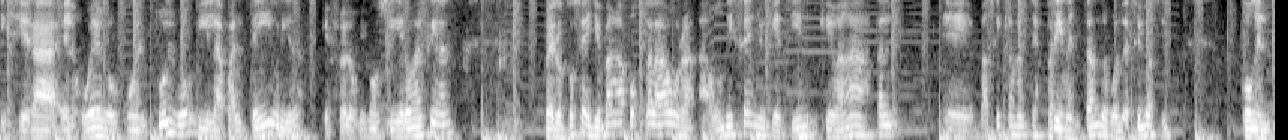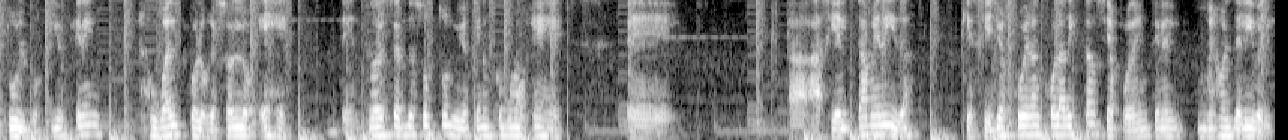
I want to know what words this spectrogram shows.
hiciera el juego con el turbo y la parte híbrida, que fue lo que consiguieron al final. Pero entonces ellos van a apostar ahora a un diseño que, tiene, que van a estar eh, básicamente experimentando, por decirlo así, con el turbo. Ellos quieren jugar con lo que son los ejes. Dentro de ser de esos turbos, ellos tienen como unos ejes eh, a, cierta medida que si ellos juegan con la distancia pueden tener un mejor delivery.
